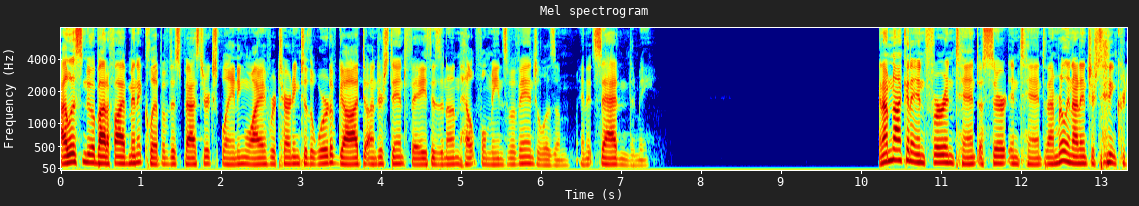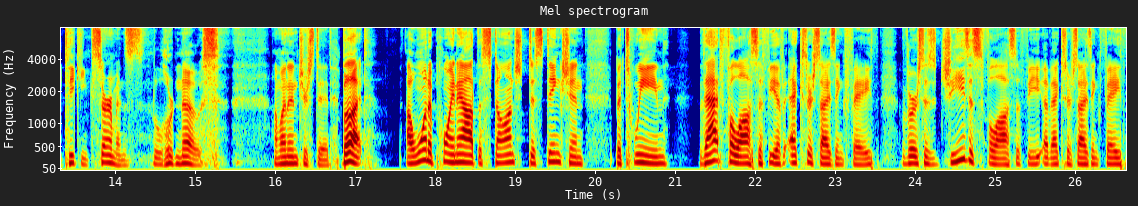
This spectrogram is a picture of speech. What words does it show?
I listened to about a five minute clip of this pastor explaining why returning to the Word of God to understand faith is an unhelpful means of evangelism, and it saddened me. And I'm not going to infer intent, assert intent, and I'm really not interested in critiquing sermons. The Lord knows. I'm uninterested. But I want to point out the staunch distinction between that philosophy of exercising faith versus Jesus' philosophy of exercising faith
